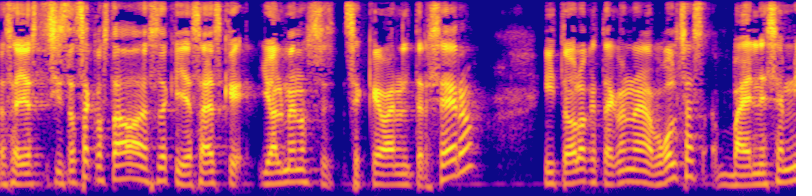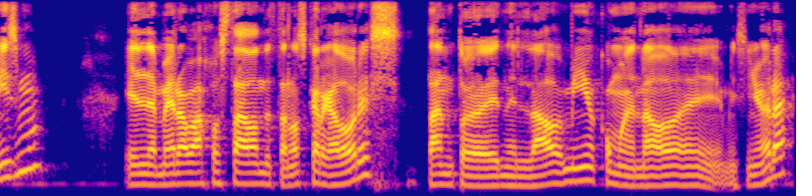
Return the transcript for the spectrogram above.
O sea, ya- si estás acostado, es de que ya sabes que yo al menos sé- sé que va en el tercero y todo lo que traigo en las bolsas va en ese mismo. En la mero abajo está donde están los cargadores, tanto en el lado mío como en el lado de mi señora.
